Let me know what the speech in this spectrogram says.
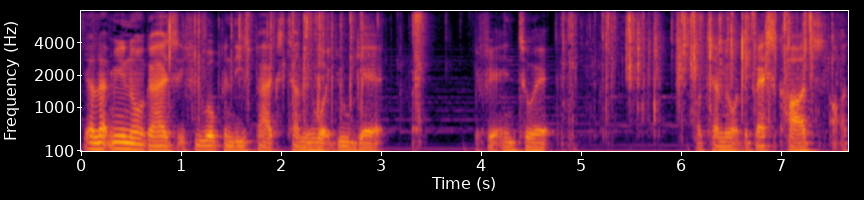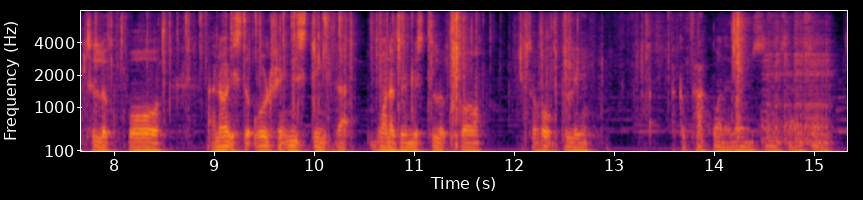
yeah let me know guys if you open these packs tell me what you get if you're into it. Or tell me what the best cards are to look for. I know it's the ultra instinct that one of them is to look for. So hopefully i could pack one of them sometime soon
